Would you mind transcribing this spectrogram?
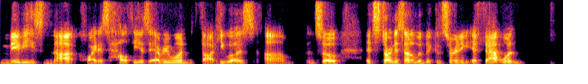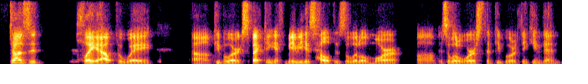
maybe he's not quite as healthy as everyone thought he was. Um, and so it's starting to sound a little bit concerning. If that one doesn't play out the way uh, people are expecting, if maybe his health is a little more um, is a little worse than people are thinking, then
